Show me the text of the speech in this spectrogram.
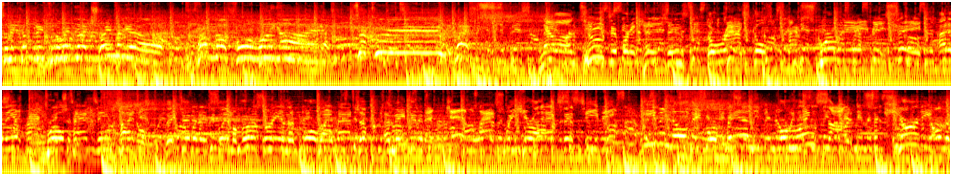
Rascalz and accompanied to the ring by Trey Miguel from the 419, Zachary Wentz. Now on two different occasions, the Rascalz have screwed the ABC out of the Impact World Tag Team titles. They did it at Slammiversary in the four-way matchup, and they did it again last week here on AXS TV. Even though they were banned from ringside, security on the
